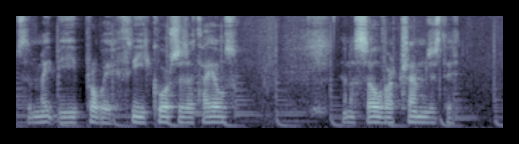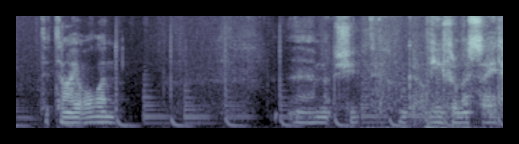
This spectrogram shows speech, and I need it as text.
so there might be probably three courses of tiles and a silver trim just to, to tie it all in. Um, it should, I'll get a view from this side.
